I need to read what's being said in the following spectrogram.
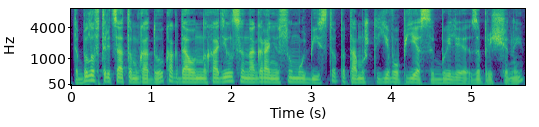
Это было в 30-м году, когда он находился на грани самоубийства, потому что его пьесы были запрещены.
